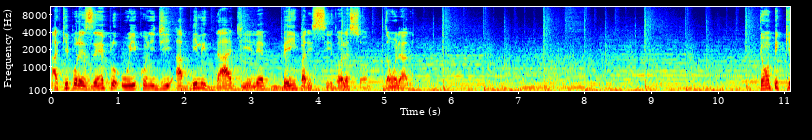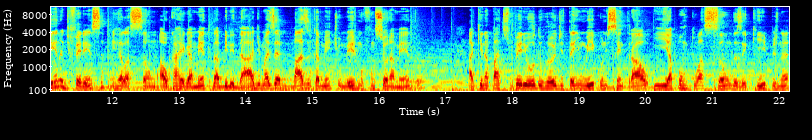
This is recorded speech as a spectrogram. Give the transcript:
Aqui, por exemplo, o ícone de habilidade ele é bem parecido, olha só, dá uma olhada. Tem uma pequena diferença em relação ao carregamento da habilidade, mas é basicamente o mesmo funcionamento. Aqui na parte superior do HUD tem um ícone central e a pontuação das equipes, né?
